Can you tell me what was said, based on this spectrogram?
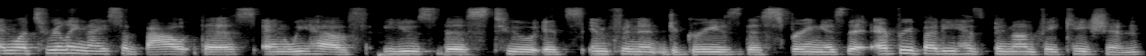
And what's really nice about this, and we have used this to its infinite degrees this spring, is that everybody has been on vacation,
